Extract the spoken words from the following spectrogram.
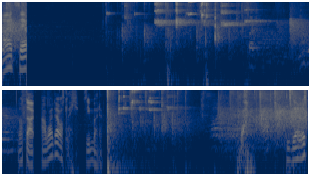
Ja, jetzt sehr. Noch da. Aber der Ausgleich. Sieben beide. Boah. Diese Rück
